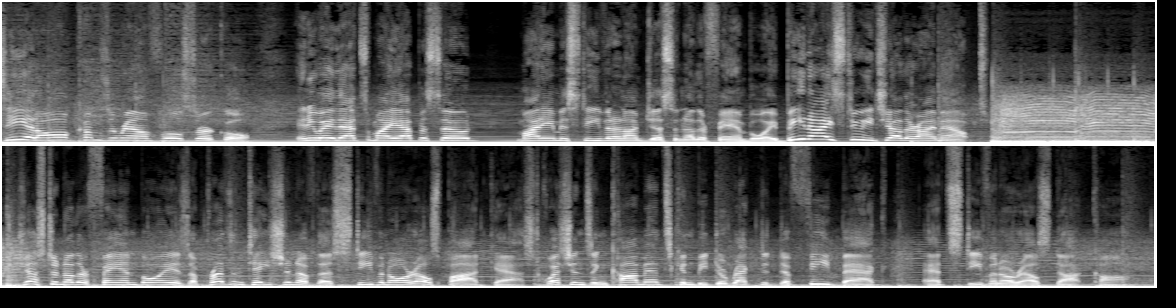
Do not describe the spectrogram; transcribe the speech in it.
See, it all comes around full circle. Anyway, that's my episode. My name is Steven, and I'm just another fanboy. Be nice to each other. I'm out. Just Another Fanboy is a presentation of the Stephen or Else podcast. Questions and comments can be directed to feedback at stephenorelse.com.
